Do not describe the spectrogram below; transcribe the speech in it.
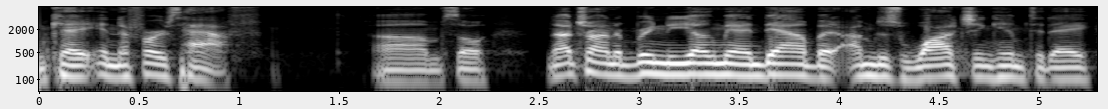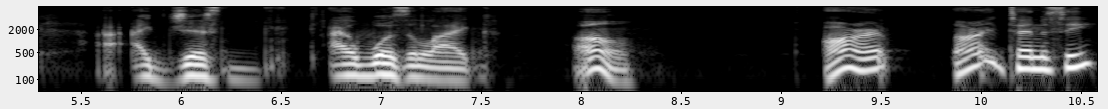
Okay, in the first half. Um, so not trying to bring the young man down, but I'm just watching him today. I, just I wasn't like, oh, all right, all right, Tennessee,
